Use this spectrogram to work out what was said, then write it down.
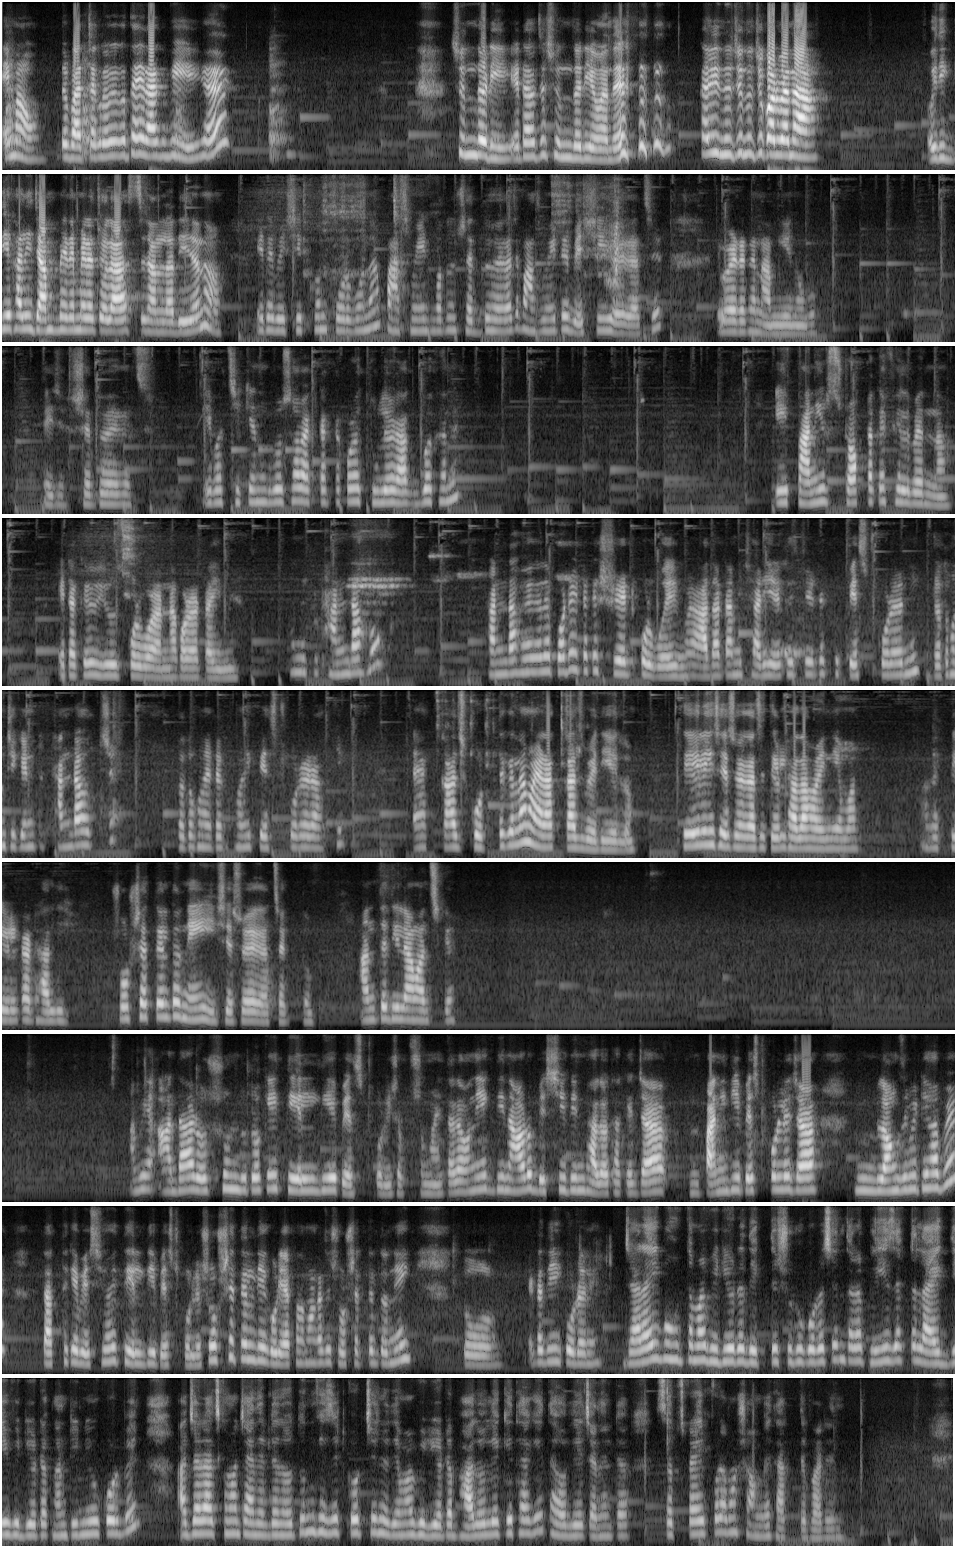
এই মাও, তোর বাচ্চাগুলোকে কোথায় রাখবি? হ্যাঁ? সুন্দরী, এটা হচ্ছে সুন্দরী আমাদের। খালি নুচু নুচু করবে না। ওই দিক দিয়ে খালি জাম্প মেরে মেরে চলে আসছে জানলা দিয়ে, জানো? এটা বেশিক্ষণ করব না। পাঁচ মিনিট মতন সেদ্ধ হয়ে গেছে। পাঁচ মিনিটের বেশি হয়ে গেছে। এবার এটাকে নামিয়ে নেব। এই যে, সেদ্ধ হয়ে গেছে। এবার চিকেনগুলো সব একটা একটা করে তুলে রাখব এখানে। এই পানির স্টকটাকে ফেলবেন না, এটাকেও ইউজ করব রান্না করার টাইমে এখন একটু ঠান্ডা হোক, ঠান্ডা হয়ে গেলে পরে এটাকে শ্রেড করব। এই আদাটা আমি ছাড়িয়ে রেখেছি, এটা একটু পেস্ট করে নিই। যতক্ষণ চিকেনটা ঠান্ডা হচ্ছে, ততক্ষণ এটা একটুখানি পেস্ট করে রাখি। এক কাজ করতে গেলাম আর এক কাজ বেরিয়ে এলো। তেলই শেষ হয়ে গেছে, তেল ঢালা হয়নি আমার। আগে তেলটা ঢালি। সর্ষের তেল তো নেই, শেষ হয়ে গেছে একদম। আনতে দিলাম আজকে। আমি আদা, রসুন দুটোকেই তেল দিয়ে পেস্ট করি সব সময় তাহলে অনেক দিন আরও বেশি দিন ভালো থাকে। যা পানি দিয়ে পেস্ট করলে যা লংজিভিটি হবে, তার থেকে বেশি হয় তেল দিয়ে পেস্ট করলে। সর্ষের তেল দিয়ে করি। এখন আমার কাছে সর্ষের তেল তো নেই, তো এটা দিয়েই করে নিই যারা এই মুহূর্তে আমার ভিডিওটা দেখতে শুরু করেছেন তারা প্লিজ একটা লাইক দিয়ে ভিডিওটা কন্টিনিউ করবেন। আর যারা আজকে আমার চ্যানেলটা নতুন ভিজিট করছেন যদি আমার ভিডিওটা ভালো লেগে থাকে তাহলে চ্যানেলটা সাবস্ক্রাইব করে আমার সঙ্গে থাকতে পারেন।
